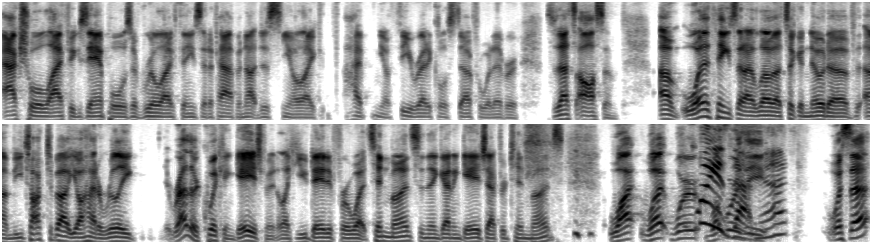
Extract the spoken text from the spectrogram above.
actual life examples of real life things that have happened, not just you know like hype, you know theoretical stuff or whatever. So that's awesome. Um, one of the things that I love, I took a note of. Um, you talked about y'all had a really rather quick engagement, like you dated for what ten months and then got engaged after ten months. what what were Why what is were that, the Matt? what's that?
